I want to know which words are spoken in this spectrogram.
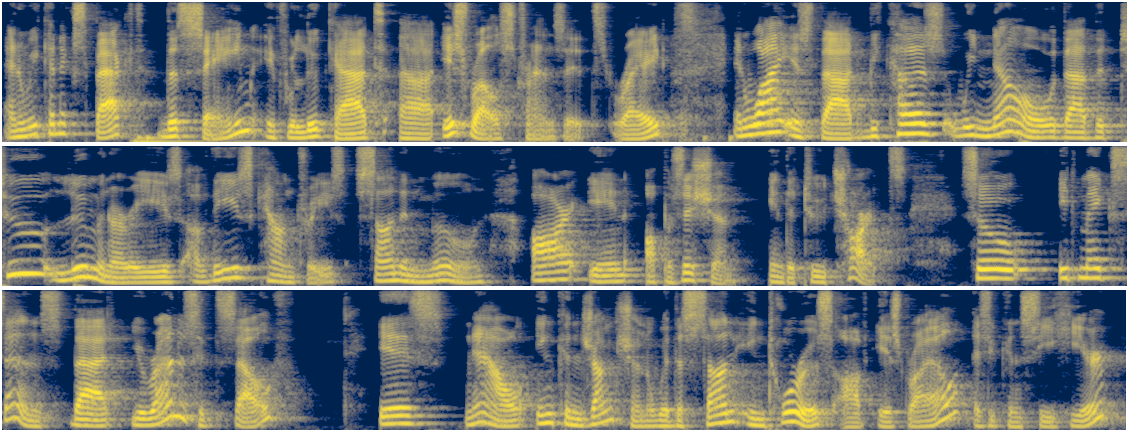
And we can expect the same if we look at uh, Israel's transits, right? And why is that? Because we know that the two luminaries of these countries, sun and moon, are in opposition in the two charts. So it makes sense that Uranus itself is now in conjunction with the sun in Taurus of Israel, as you can see here,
